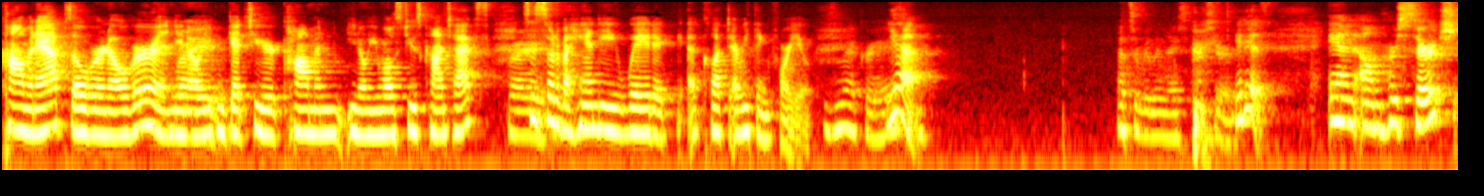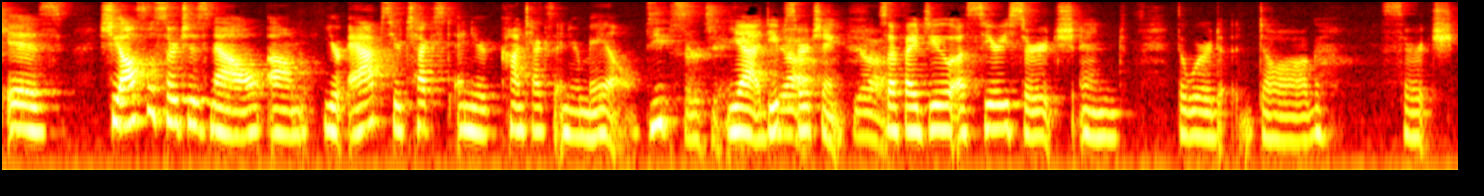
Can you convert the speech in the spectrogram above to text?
common apps over and over, and you know you can get to your common, you know, your most used contacts. So Right. it's sort of a handy way to uh, collect everything for you. Isn't that great? Yeah. That's a really nice feature. It is. And um, her search is, she also searches now um, your apps, your text, and your contacts and your mail. Deep searching. Yeah, deep Yeah, searching. yeah. So if I do a Siri search and the word dog search,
